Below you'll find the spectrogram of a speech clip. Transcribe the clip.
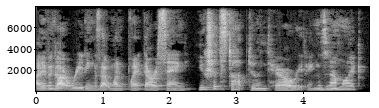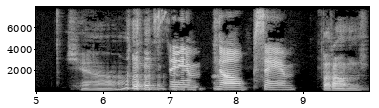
I even got readings at one point that were saying, you should stop doing tarot readings. And I'm like, yeah. same. No, same. But um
